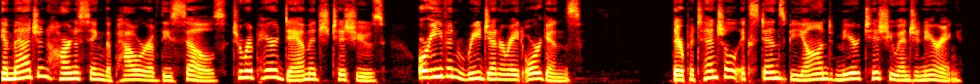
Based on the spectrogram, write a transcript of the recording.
Imagine harnessing the power of these cells to repair damaged tissues or even regenerate organs. Their potential extends beyond mere tissue engineering.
